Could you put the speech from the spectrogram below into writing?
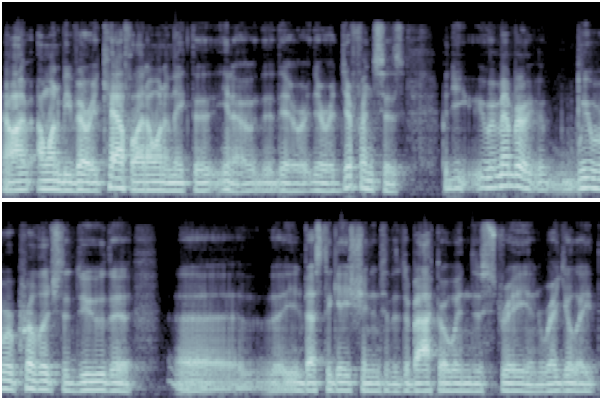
Now, I, I want to be very careful. I don't want to make the, you know, the, there, there are differences. But you, you, remember, we were privileged to do the, uh, the investigation into the tobacco industry and regulate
